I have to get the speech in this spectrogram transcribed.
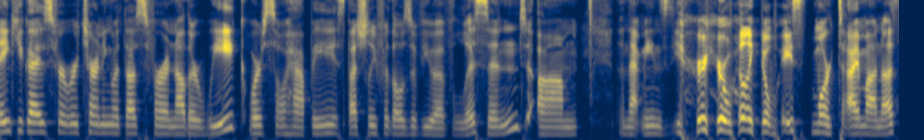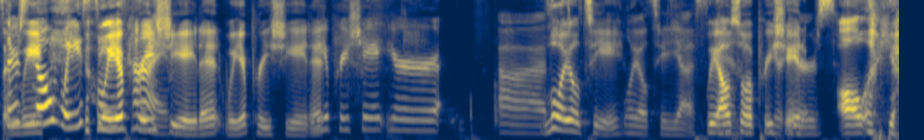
Thank you guys for returning with us for another week. We're so happy, especially for those of you who have listened. Um, then that means you're, you're willing to waste more time on us, There's and we no wasting we time. appreciate it. We appreciate it. We appreciate your uh, Loyalty. loyalty, yes. We also appreciate all yeah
